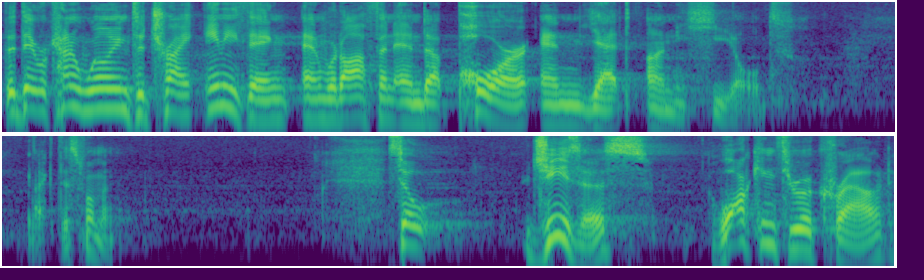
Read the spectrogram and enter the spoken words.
that they were kind of willing to try anything and would often end up poor and yet unhealed, like this woman. So Jesus, walking through a crowd,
